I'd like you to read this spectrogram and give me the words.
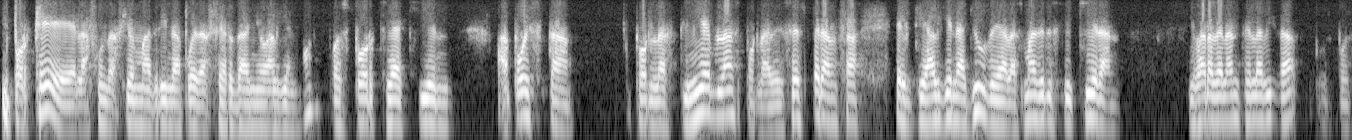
¿Y por qué la Fundación Madrina puede hacer daño a alguien? Bueno, pues porque a quien apuesta por las tinieblas, por la desesperanza, el que alguien ayude a las madres que quieran llevar adelante la vida, pues, pues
